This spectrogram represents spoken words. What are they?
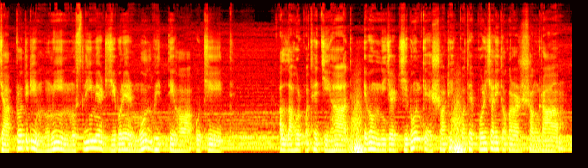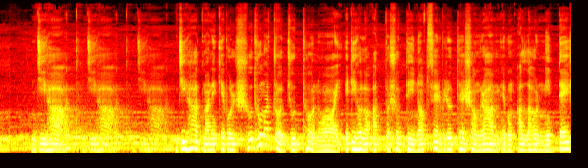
যা প্রতিটি মুমিন মুসলিমের জীবনের মূল ভিত্তি হওয়া উচিত। আল্লাহর পথে জিহাদ এবং নিজের জীবনকে সঠিক পথে পরিচালিত করার সংগ্রাম। জিহাদ জিহাদ জিহাদ। জিহাদ মানে কেবল শুধুমাত্র যুদ্ধ নয়, এটি হলো আত্মশুদ্ধি নফসের বিরুদ্ধে সংগ্রাম এবং আল্লাহর নির্দেশ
